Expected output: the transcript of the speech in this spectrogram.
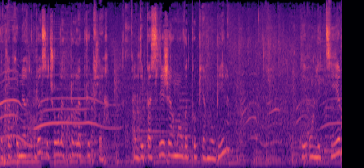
Donc la première couleur, c'est toujours la couleur la plus claire. Elle dépasse légèrement votre paupière mobile. Et on l'étire.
